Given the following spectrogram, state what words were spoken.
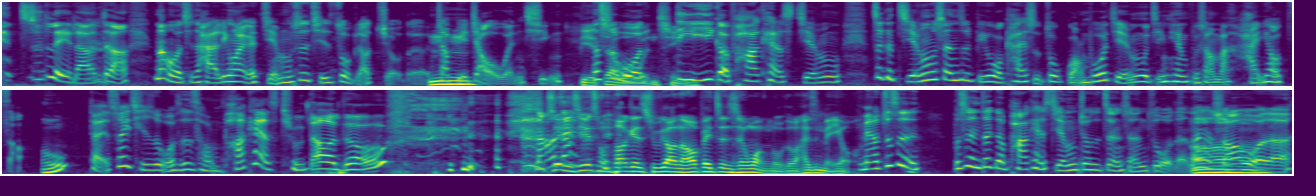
之类的，对啊。那我其实还有另外一个节目，是其实做比较久的，叫《别叫我文青》。那是我第一个 podcast 节目。这个节目甚至比我开始做广播节目《今天不上班》还要早哦。对，所以其实我是从 podcast 出道的哦。然后，所以你直接从 podcast 出道，然后被正声网罗的吗？还是没有？没有，就是不是这个 podcast 节目就是正声做的。那个时候，我的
